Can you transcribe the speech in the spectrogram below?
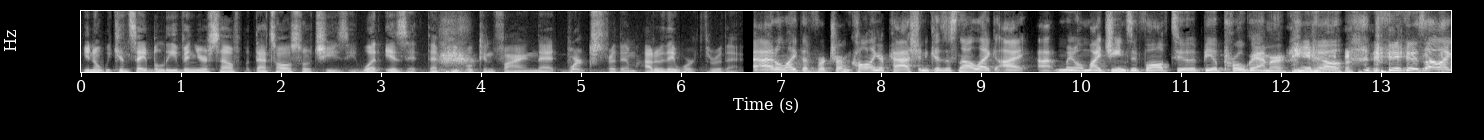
You know, we can say believe in yourself, but that's also cheesy. What is it that people can find that works for them? How do they work through that? I don't like the term calling or passion because it's not like I, I, you know, my genes evolved to be a programmer. You know, it's not like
